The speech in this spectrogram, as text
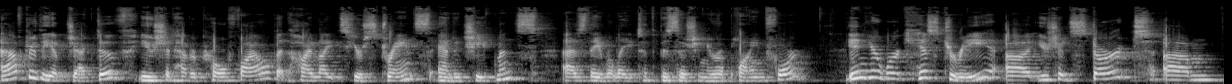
After the objective, you should have a profile that highlights your strengths and achievements as they relate to the position you're applying for. In your work history, uh, you should start um,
